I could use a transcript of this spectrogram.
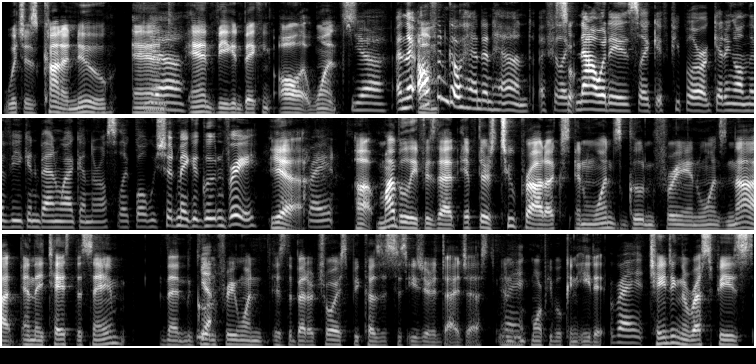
which is kind of new, and Yeah. and vegan baking all at once. Yeah, and they Um, often go hand in hand. I feel like so- nowadays, like if people are getting on the vegan bandwagon, they're also like, well, we should make it gluten free, Yeah. right? Uh, my belief is that if there's two products and one's gluten free and one's not, and they taste the same, then the gluten free one is the better choice because it's just easier to digest and Right. more people can eat it. Right. Changing the recipes,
